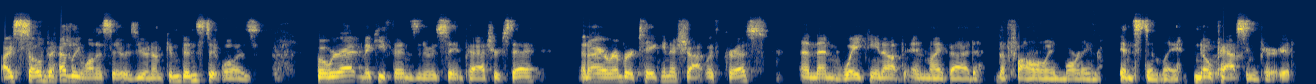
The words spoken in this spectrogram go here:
I so badly want to say it was you, and I'm convinced it was. But we were at Mickey Finn's and it was St. Patrick's Day. And I remember taking a shot with Chris and then waking up in my bed the following morning instantly. No passing period.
